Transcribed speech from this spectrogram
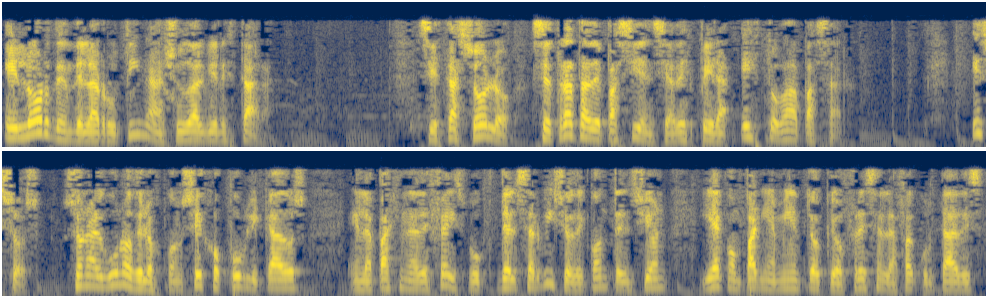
El orden de la rutina ayuda al bienestar. Si estás solo, se trata de paciencia, de espera, esto va a pasar. Esos son algunos de los consejos publicados en la página de Facebook del Servicio de Contención y Acompañamiento que ofrecen las facultades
